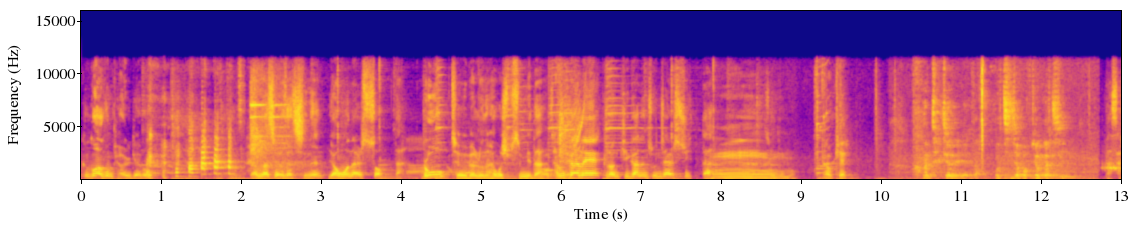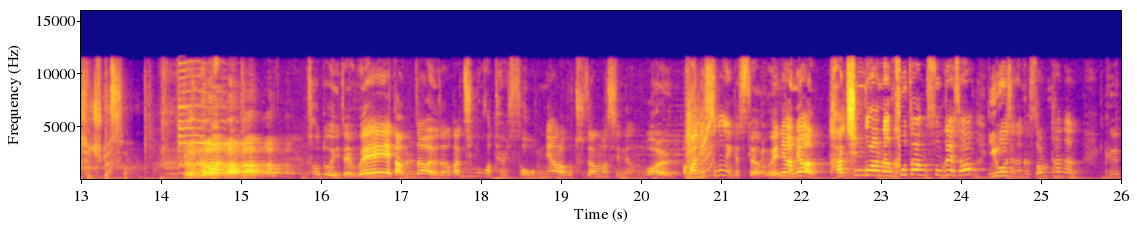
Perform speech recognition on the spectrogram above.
그거하고는 별개로 남사친 여사친은 영원할 수 없다 로 제 변론을 하고 싶습니다. 잠깐의 그런 기간은 존재할 수 있다. 음. 오케이. 나 사실 죽였어 저도 이제 왜 남자와 여자가 친구가 될 수 없냐라고 주장하시는 걸 많이 수긍이 됐어요. 왜냐하면 다 친구라는 포장 속에서 이루어지는 그 썸 타는 그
